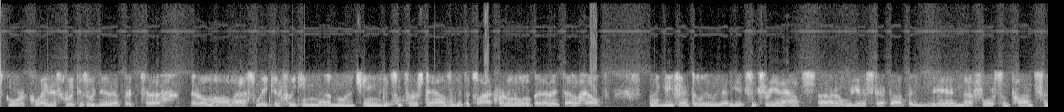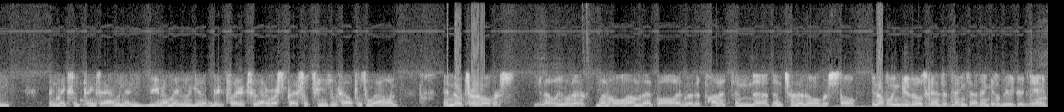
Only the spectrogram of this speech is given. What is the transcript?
score quite as quick as we did up at uh, at Omaha last week. And if we can uh, move the chains, get some first downs, and get the clock running a little bit, I think that'll help. I think defensively, we got to get some three and outs. Uh, we got to step up and and uh, force some punts and and make some things happen. And you know, maybe we get a big play or two out of our special teams would help as well. And and no turnovers. You know, we want to want to hold on to that ball. I'd rather punt it than uh, than turn it over. So, you know, if we can do those kinds of things, I think it'll be a good game.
